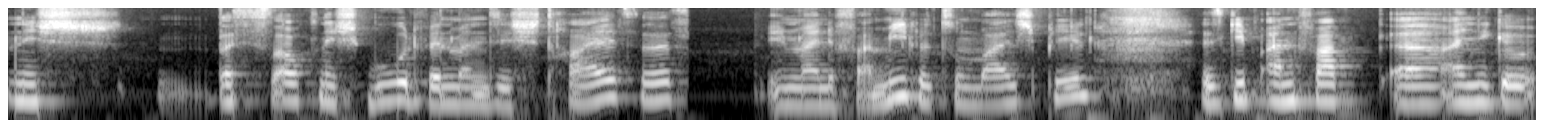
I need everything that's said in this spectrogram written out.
nicht, das ist auch nicht gut, wenn man sich streitet. In meiner Familie zum Beispiel. Es gibt einfach äh, einige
